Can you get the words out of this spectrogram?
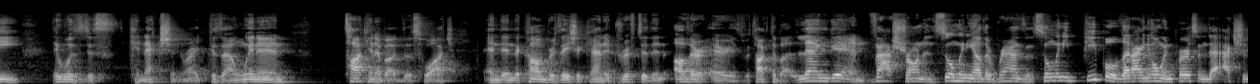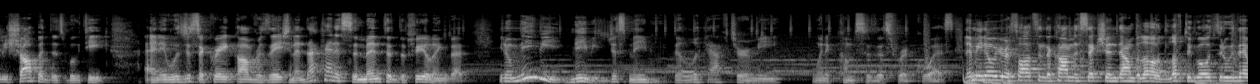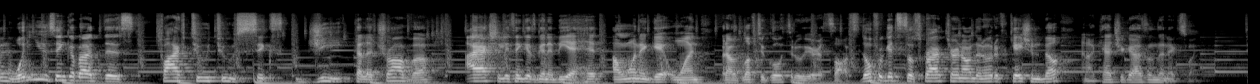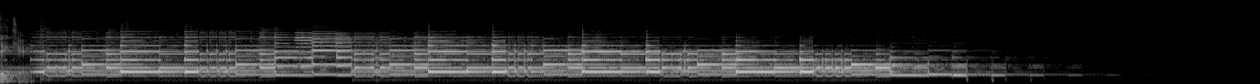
it was just connection, right? Because I went in talking about this watch and then the conversation kind of drifted in other areas. We talked about Lange and Vacheron and so many other brands and so many people that I know in person that actually shop at this boutique. And it was just a great conversation. And that kind of cemented the feeling that, you know, maybe, maybe, just maybe they'll look after me when it comes to this request. Let me know your thoughts in the comment section down below. I'd love to go through them. What do you think about this 5226G Calatrava? I actually think it's gonna be a hit. I wanna get one, but I would love to go through your thoughts. Don't forget to subscribe, turn on the notification bell, and I'll catch you guys on the next one. Take care.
